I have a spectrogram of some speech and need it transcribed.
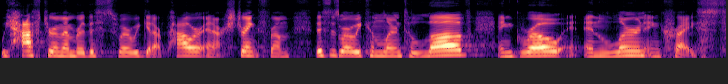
We have to remember this is where we get our power and our strength from. This is where we can learn to love and grow and learn in Christ.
